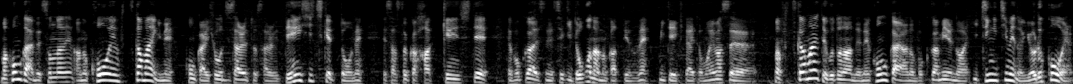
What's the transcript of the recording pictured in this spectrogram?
まあ、今回はね、そんなね、あの、公演2日前にね、今回表示されるとされる電子チケットをね、早速発見して、僕がですね、席どこなのかっていうのをね、見ていきたいと思います。まあ、2日前ということなんでね、今回あの、僕が見るのは1日目の夜公演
